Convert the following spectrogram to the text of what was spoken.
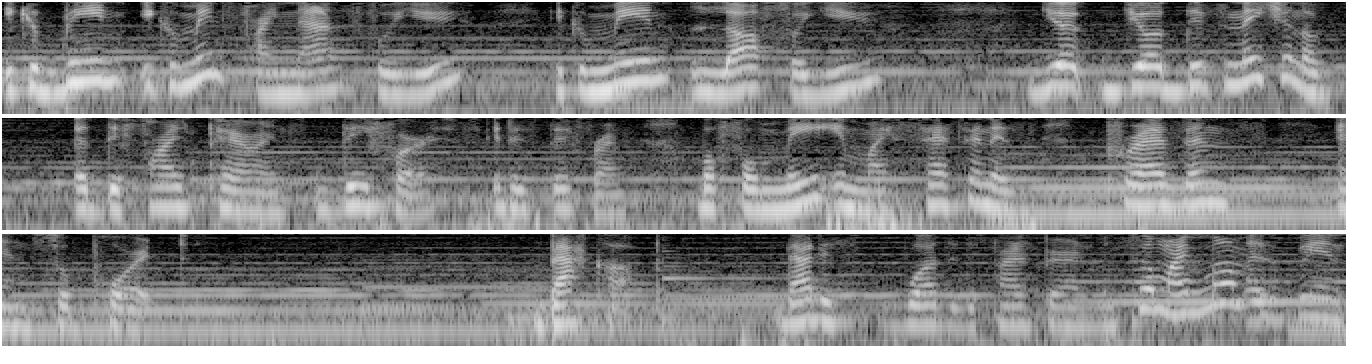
It could mean it could mean finance for you. It could mean love for you. Your your definition of a defined parent differs. It is different. But for me, in my setting, is presence and support. Backup. That is what the defined parent means. So my mom has been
